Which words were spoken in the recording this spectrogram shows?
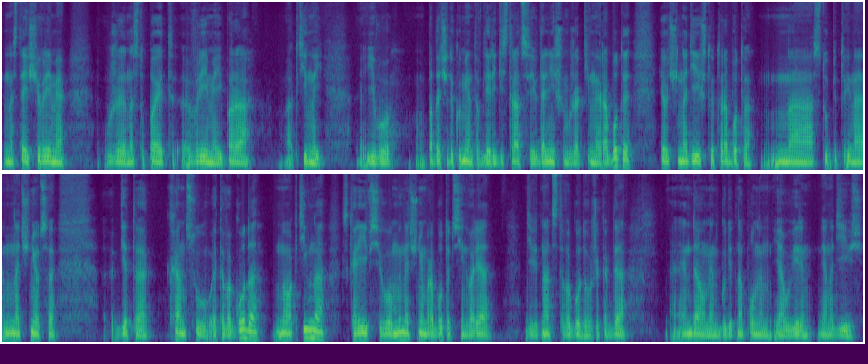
И в настоящее время уже наступает время и пора активной его подачи документов для регистрации и в дальнейшем уже активной работы. Я очень надеюсь, что эта работа наступит и на, начнется где-то к концу этого года, но активно, скорее всего, мы начнем работать с января 2019 года, уже когда эндаумент будет наполнен, я уверен, я надеюсь,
